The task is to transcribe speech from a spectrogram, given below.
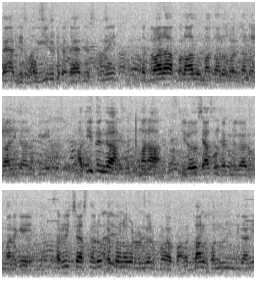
తయారు చేసుకుని యూనిట్గా తయారు చేసుకుని తద్వారా కులాలు మతాలు వర్గాలు రాజకీయాలకి అతీతంగా మన ఈరోజు శాసనసభ్యులు గారు మనకి సర్వీస్ చేస్తున్నారు. గతంలో కూడా రెండు వేల పద్నాలుగు పంతొమ్మిది నుంచి కానీ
